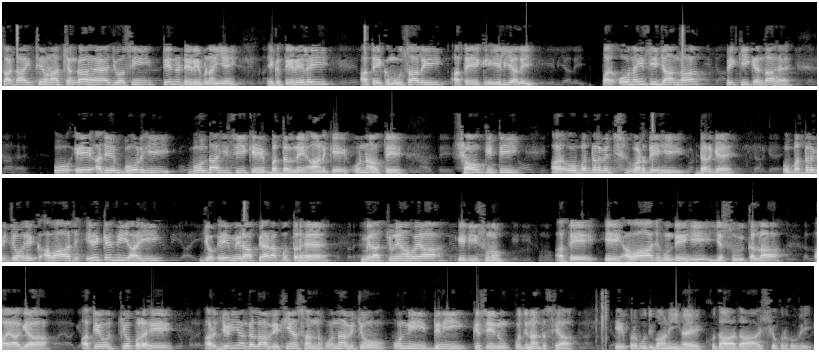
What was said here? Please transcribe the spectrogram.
ਸਾਡਾ ਇੱਥੇ ਹੋਣਾ ਚੰਗਾ ਹੈ ਜੋ ਅਸੀਂ ਤਿੰਨ ਡੇਰੇ ਬਣਾਈਏ, ਇੱਕ ਤੇਰੇ ਲਈ ਅਤੇ ਇੱਕ ਮੂਸਾ ਲਈ ਅਤੇ ਇੱਕ ਏਲੀਆ ਲਈ। ਪਰ ਉਹ ਨਹੀਂ ਸੀ ਜਾਣਦਾ ਵੀ ਕੀ ਕਹਿੰਦਾ ਹੈ। ਉਹ ਇਹ ਅਜੇ ਬੋਲ ਹੀ, ਬੋਲਦਾ ਹੀ ਸੀ ਕਿ ਬੱਦਲ ਨੇ ਆਣ ਕੇ ਉਹਨਾਂ ਉੱਤੇ ਛਾਉ ਕੀਤੀ ਔਰ ਉਹ ਬੱਦਲ ਵਿੱਚ ਵੜਦੇ ਹੀ ਡਰ ਗਏ। ਉਹ ਬੱਦਲ ਵਿੱਚੋਂ ਇੱਕ ਆਵਾਜ਼ ਇਹ ਕਹਿੰਦੀ ਆਈ, ਜੋ ਇਹ ਮੇਰਾ ਪਿਆਰਾ ਪੁੱਤਰ ਹੈ, ਮੇਰਾ ਚੁਣਿਆ ਹੋਇਆ, ਇਹਦੀ ਸੁਣੋ। ਅਤੇ ਇਹ ਆਵਾਜ਼ ਹੁੰਦੇ ਹੀ ਯਿਸੂ ਇਕੱਲਾ ਪਾਇਆ ਗਿਆ ਅਤੇ ਉਹ ਚੁੱਪ ਰਹੇ। ਔਰ ਜਿਹੜੀਆਂ ਗੱਲਾਂ ਵੇਖੀਆਂ ਸਨ, ਉਹਨਾਂ ਵਿੱਚੋਂ ਉਨੀ ਦਿਨੀ ਕਿਸੇ ਨੂੰ ਕੁਝ ਨਾ ਦੱਸਿਆ। ਇਹ ਪ੍ਰਭੂ ਦੀ ਬਾਣੀ ਹੈ, ਖੁਦਾ ਦਾ ਸ਼ੁਕਰ ਹੋਵੇ।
